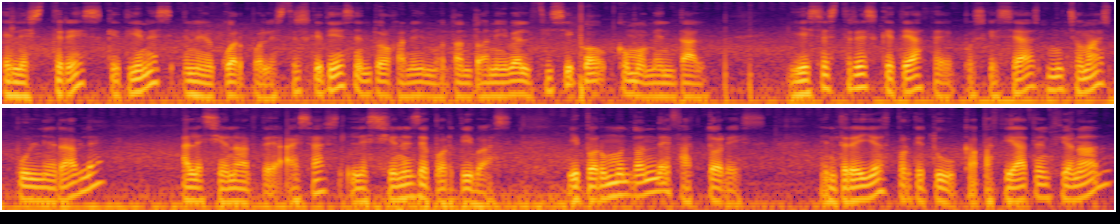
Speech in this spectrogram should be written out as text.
el estrés que tienes en el cuerpo, el estrés que tienes en tu organismo, tanto a nivel físico como mental. Y ese estrés que te hace pues que seas mucho más vulnerable a lesionarte, a esas lesiones deportivas. Y por un montón de factores, entre ellos porque tu capacidad atencional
